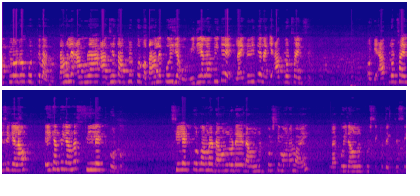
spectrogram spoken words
আপলোডও করতে পারব। তাহলে আমরা যেহেতু আপলোড করব, তাহলে কই যাব? মিডিয়া লাইব্রেরিতে লাইব্রেরিতে নাকি আপলোড ফাইলসে ওকে আপলোড ফাইলসে গেলাম। এইখান থেকে আমরা সিলেক্ট করব। সিলেক্ট করব আমরা ডাউনলোডে ডাউনলোড করছি মনে হয়। না, কই ডাউনলোড করছি একটু দেখতেছি।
